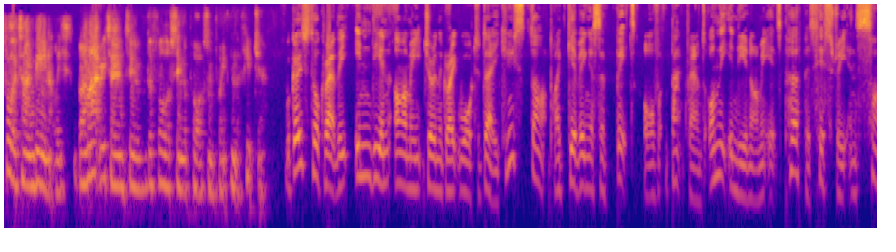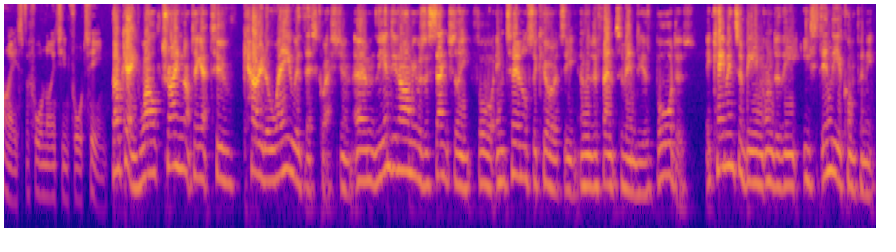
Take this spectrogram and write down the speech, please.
for the time being at least. But I might return to the fall of Singapore at some point in the future. We're going to talk about the Indian Army during the Great War today. Can you start by giving us a bit of background on the Indian Army, its purpose, history, and size before 1914? Okay, well, trying not to get too carried away with this question, um, the Indian Army was essentially for internal security and the defence of India's borders. It came into being under the East India Company,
